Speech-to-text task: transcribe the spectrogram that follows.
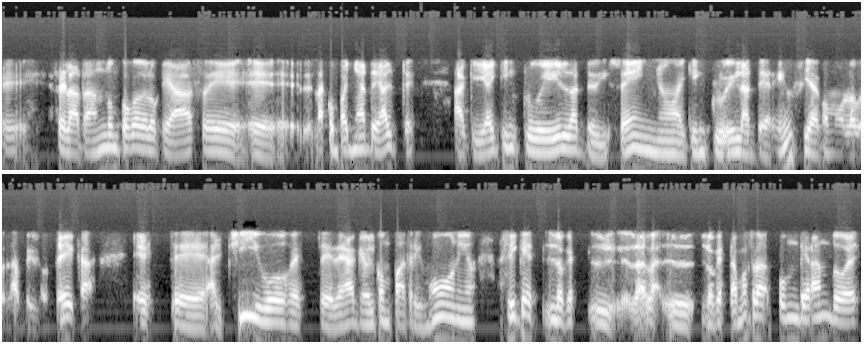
eh, relatando un poco de lo que hace eh, las compañías de arte. Aquí hay que incluir las de diseño, hay que incluir las de herencia, como las bibliotecas, este, archivos, este, tenga que ver con patrimonio. Así que lo que lo que estamos ponderando es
